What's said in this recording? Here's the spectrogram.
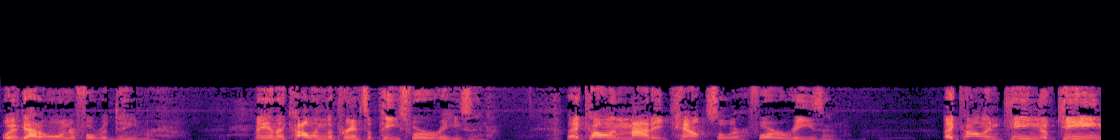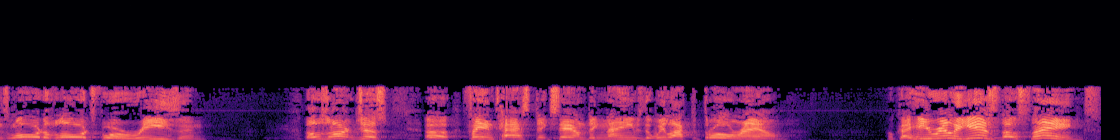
We've got a wonderful Redeemer. Man, they call him the Prince of Peace for a reason. They call him Mighty Counselor for a reason. They call him King of Kings, Lord of Lords for a reason. Those aren't just uh, fantastic sounding names that we like to throw around. Okay, he really is those things.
